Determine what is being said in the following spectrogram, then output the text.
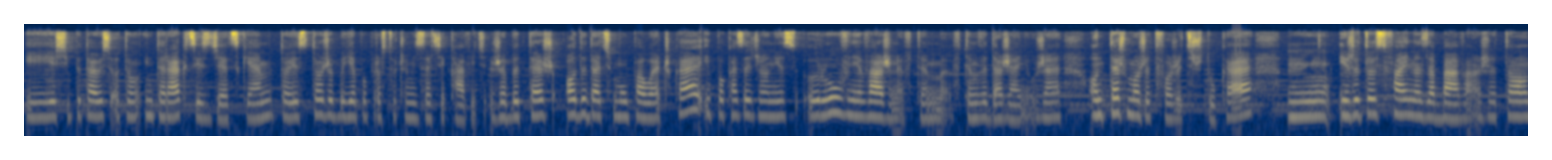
I jeśli pytałeś o tą interakcję z dzieckiem, to jest to, żeby je po prostu czymś zaciekawić, żeby też oddać mu pałeczkę i pokazać, że on jest równie ważny w tym, w tym wydarzeniu, że on też może tworzyć sztukę mm, i że to jest fajna zabawa, że to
